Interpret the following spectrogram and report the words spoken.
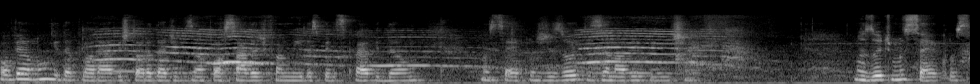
Houve a longa e deplorável história da divisão forçada de famílias pela escravidão nos séculos 18, 19 e 20. Nos últimos séculos,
